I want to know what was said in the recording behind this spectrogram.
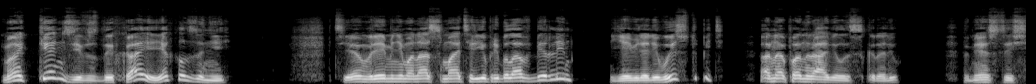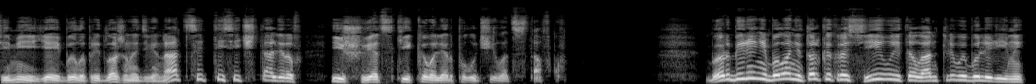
Маккензи, вздыхая, ехал за ней. Тем временем она с матерью прибыла в Берлин. Ей велели выступить. Она понравилась королю. Вместо семи ей было предложено двенадцать тысяч талеров, и шведский кавалер получил отставку. Барберини была не только красивой и талантливой балериной,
